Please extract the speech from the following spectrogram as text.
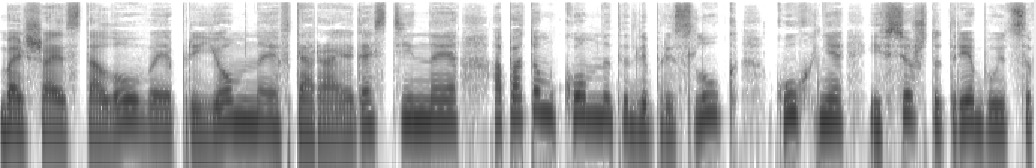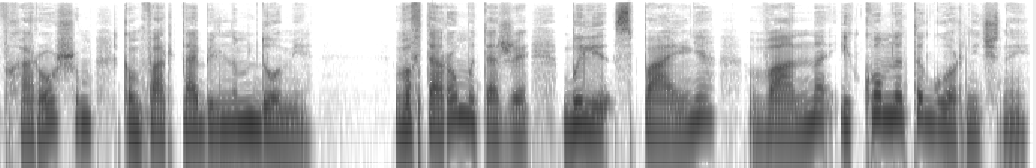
большая столовая, приемная, вторая гостиная, а потом комнаты для прислуг, кухня и все, что требуется в хорошем, комфортабельном доме. Во втором этаже были спальня, ванна и комната горничной.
